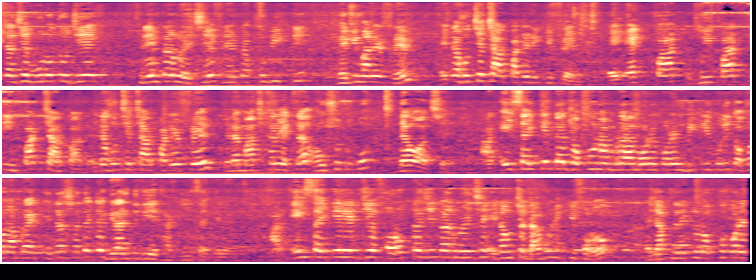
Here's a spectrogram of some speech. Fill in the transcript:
এটা যে মূলত যে ফ্রেমটা রয়েছে, ফ্রেমটা খুবই একটি হেভি মানের ফ্রেম এটা হচ্ছে চার পার্টের একটি ফ্রেম এই এক পার্ট দুই পার্ট তিন পার্ট চার পার্ট এটা হচ্ছে চার পার্টের ফ্রেম যেটা মাঝখানে একটা অংশটুকু দেওয়া আছে। আর এই সাইকেলটা যখন আমরা মনে করেন বিক্রি করি, তখন আমরা এটার সাথে একটা গ্যারান্টি দিয়ে থাকি এই সাইকেলের আর এই সাইকেলের যে ফরকটা যেটা রয়েছে, এটা হচ্ছে ডাবল একটি ফরক। এই যে আপনারা একটু লক্ষ্য করে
